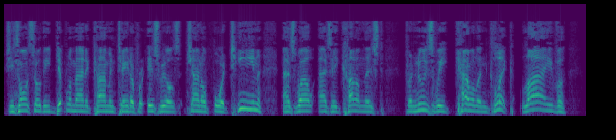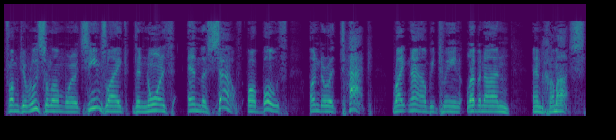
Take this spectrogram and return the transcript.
She's also the diplomatic commentator for Israel's Channel 14, as well as a columnist for Newsweek. Caroline Glick live from Jerusalem, where it seems like the North and the South are both under attack right now between Lebanon and Hamas.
